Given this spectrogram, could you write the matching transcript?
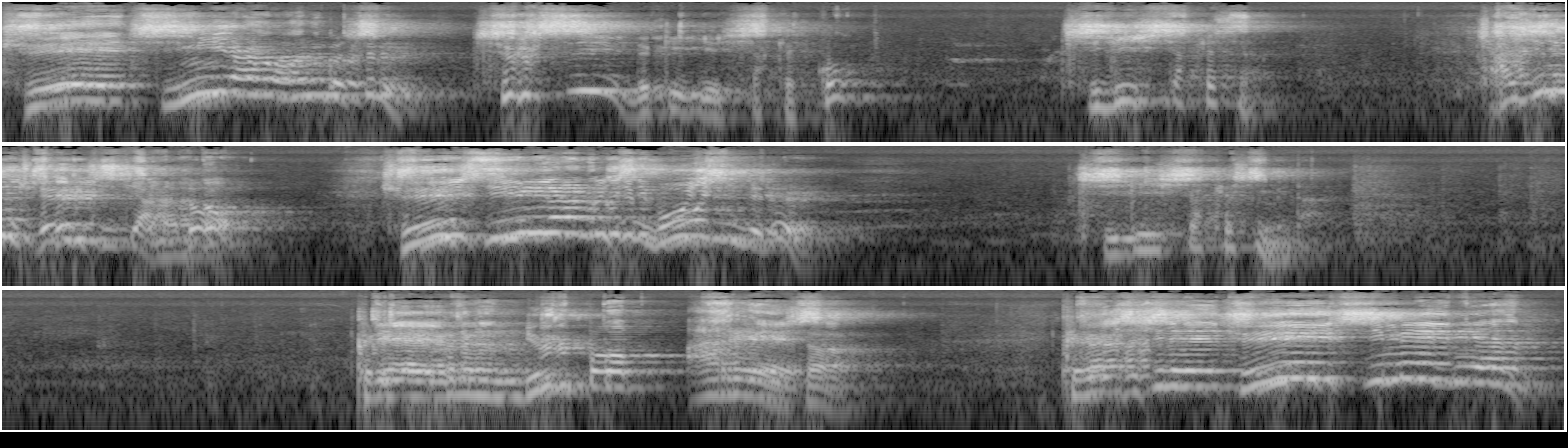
죄의 짐이라고 하는 것을 즉시 느끼기 시작했고 지기 시작했어요. 자신은 죄를 짓지 않아도 죄의 짐이라는 것이 무엇인지를 지기 시작했습니다. 그래야 그는 율법 아래에서 그가 자신의 죄의 짐에 대한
